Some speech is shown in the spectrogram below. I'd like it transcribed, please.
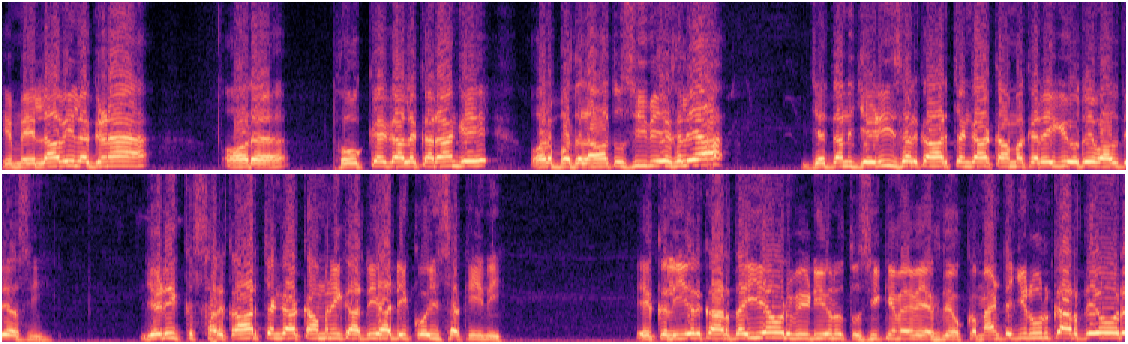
ਕਿ ਮੇਲਾ ਵੀ ਲੱਗਣਾ ਔਰ ਠੋਕ ਕੇ ਗੱਲ ਕਰਾਂਗੇ ਔਰ ਬਦਲਾਅ ਤੁਸੀਂ ਵੇਖ ਲਿਆ। ਜਿੱਦਣ ਜਿਹੜੀ ਸਰਕਾਰ ਚੰਗਾ ਕੰਮ ਕਰੇਗੀ, ਉਹਦੇ ਵੱਲ ਦੇ ਅਸੀਂ। ਜਿਹੜੀ ਸਰਕਾਰ ਚੰਗਾ ਕੰਮ ਨਹੀਂ ਕਰਦੀ, ਸਾਡੀ ਕੋਈ ਸਕੀ ਨਹੀਂ। ਇਹ ਕਲੀਅਰ ਕਰਦਾ ਹੀ ਹੈ ਔਰ ਵੀਡੀਓ ਨੂੰ ਤੁਸੀਂ ਕਿਵੇਂ ਵੇਖਦੇ ਹੋ, ਕਮੈਂਟ ਜਰੂਰ ਕਰ ਦਿਓ ਔਰ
